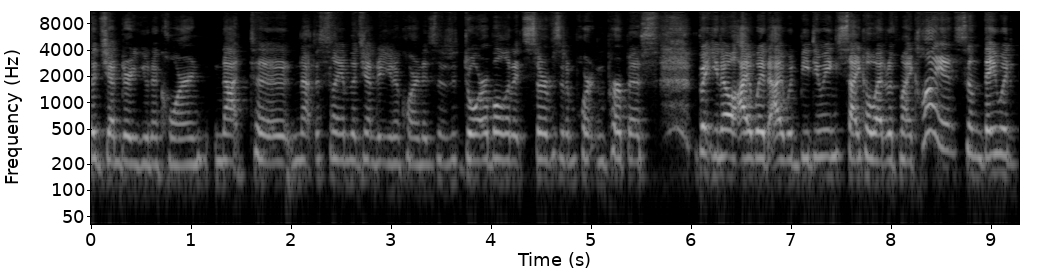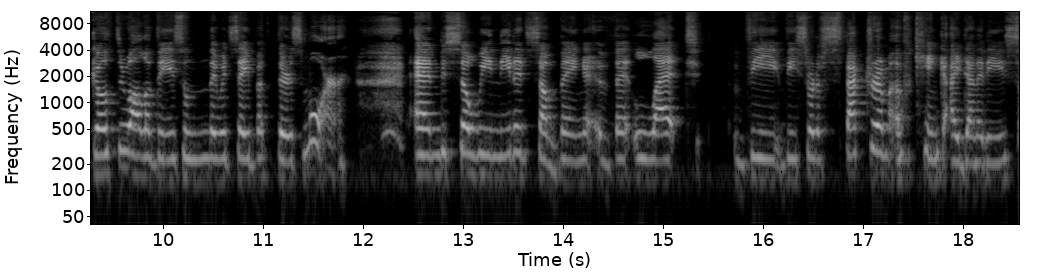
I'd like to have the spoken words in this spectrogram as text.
the gender unicorn not to not to slam the gender unicorn is adorable and it serves an important purpose. But you know i would i would be doing psycho ed with my clients and they would go through all of these and they would say but there's more. And so we needed something that let the the sort of spectrum of kink identities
